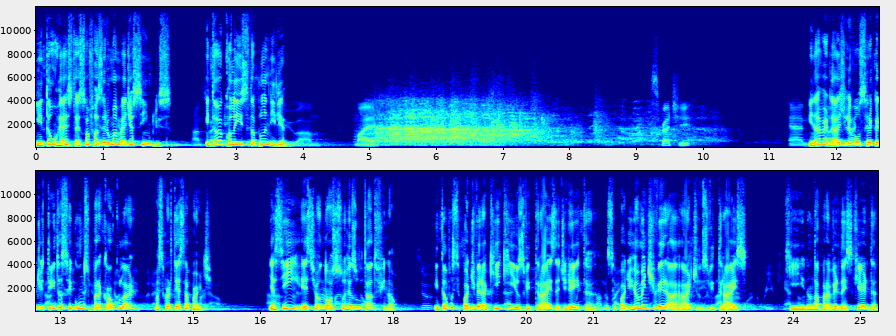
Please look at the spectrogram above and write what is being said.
e então o resto é só fazer uma média simples. Então eu colei isso na planilha. E na verdade levou cerca de 30 segundos para calcular, mas cortei essa parte. E assim, este é o nosso resultado final. Então você pode ver aqui que os vitrais da direita, você pode realmente ver a arte dos vitrais, que não dá para ver da esquerda,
